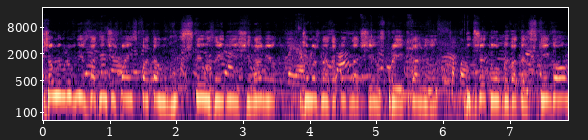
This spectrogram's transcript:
Chciałbym również zachęcić Państwa, tam z tyłu znajduje się namiot, gdzie można zapoznać się z projektami budżetu obywatelskiego.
